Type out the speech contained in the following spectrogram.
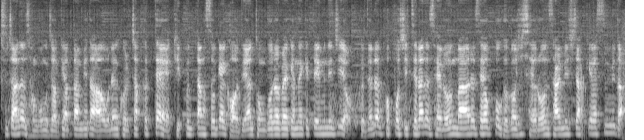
투자는 성공적이었답니다. 오랜 골작 끝에 깊은 땅 속에 거대한 동굴을 발견했기 때문이지요. 그들은 포포시티라는 새로운 마을을 세웠고 그것이 새로운 삶이 시작되었습니다.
